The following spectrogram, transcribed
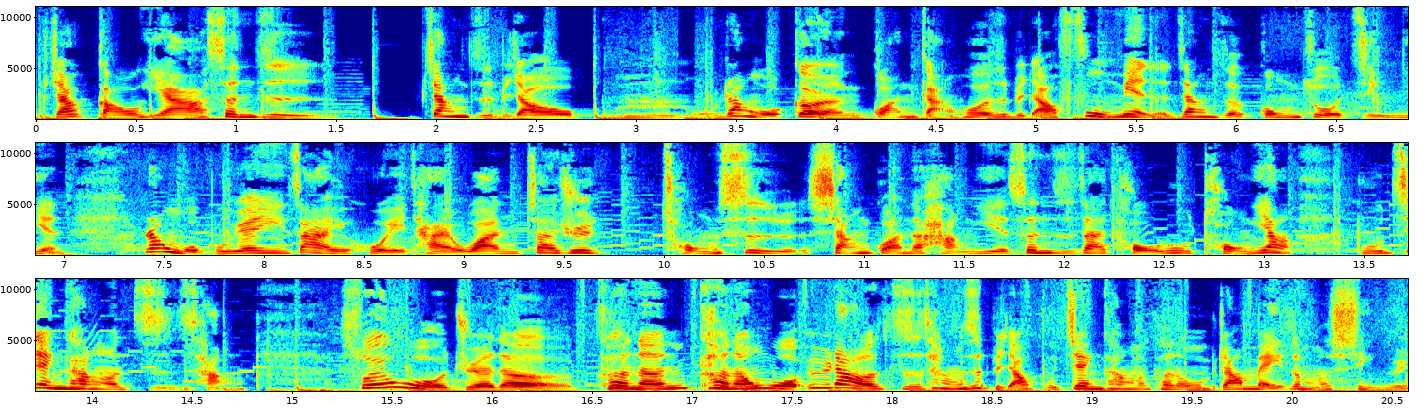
比较高压，甚至这样子比较嗯，让我个人观感或者是比较负面的这样子的工作经验，让我不愿意再回台湾再去。从事相关的行业，甚至再投入同样不健康的职场，所以我觉得可能可能我遇到的职场是比较不健康的，可能我比较没这么幸运。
